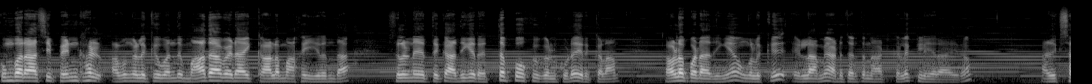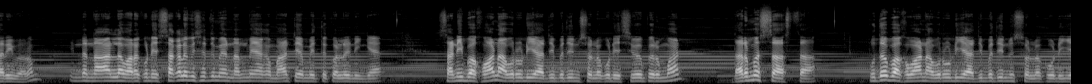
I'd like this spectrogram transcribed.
கும்பராசி பெண்கள் அவங்களுக்கு வந்து மாதாவிடாய் காலமாக இருந்தால் சில நேரத்துக்கு அதிக இரத்தப்போக்குகள் கூட இருக்கலாம். கவலைப்படாதீங்க. உங்களுக்கு எல்லாமே அடுத்தடுத்த நாட்களில் கிளியர் ஆகிடும் அதுக்கு சரி வரும். இந்த நாளில் வரக்கூடிய சகல விஷயத்துமே நன்மையாக மாற்றி அமைத்துக்கொள்ள நீங்கள் சனி பகவான் அவருடைய அதிபதின்னு சொல்லக்கூடிய சிவபெருமான் தர்மசாஸ்தா புத பகவான் அவருடைய அதிபதின்னு சொல்லக்கூடிய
